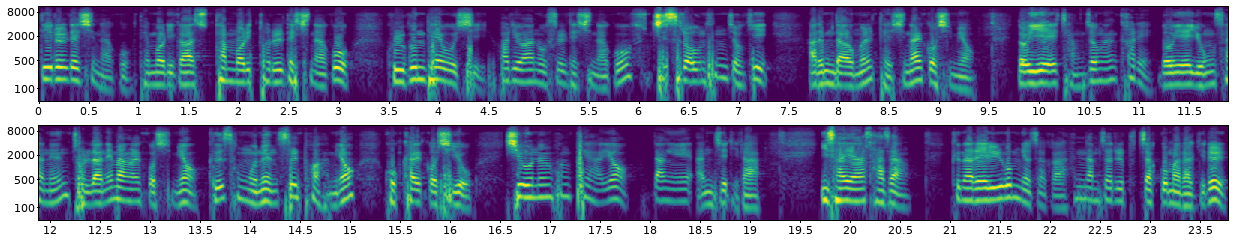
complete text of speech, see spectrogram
띠를 대신하고 대머리가 숱한 머리털을 대신하고 굵은 배옷이 화려한 옷을 대신하고 수치스러운 흔적이 아름다움을 대신할 것이며 너희의 장정은 칼에 너희의 용사는 전란에 망할 것이며 그 성문은 슬퍼하며 곡할 것이요. 시온은 황폐하여 땅에 앉으리라. 이사야 4장 그날에 일곱 여자가 한 남자를 붙잡고 말하기를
